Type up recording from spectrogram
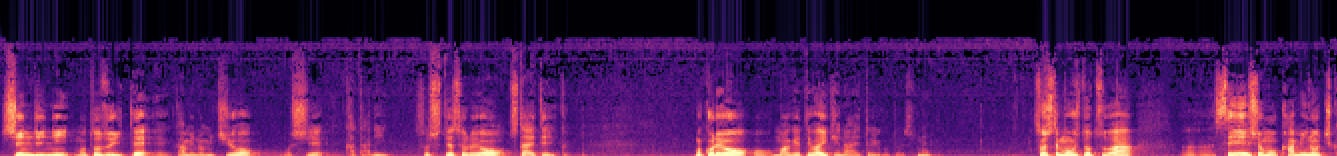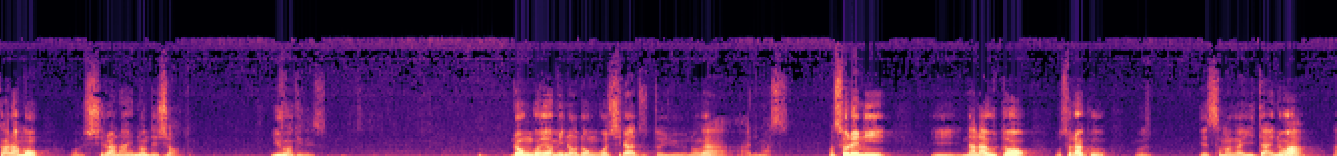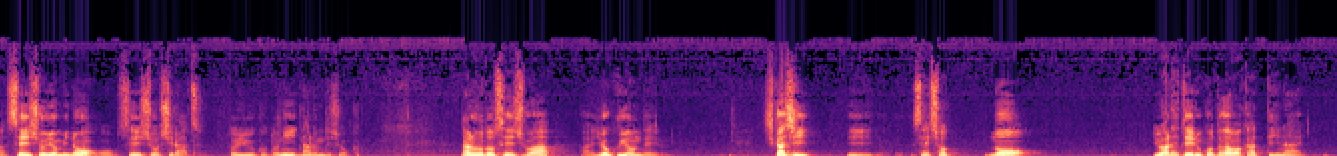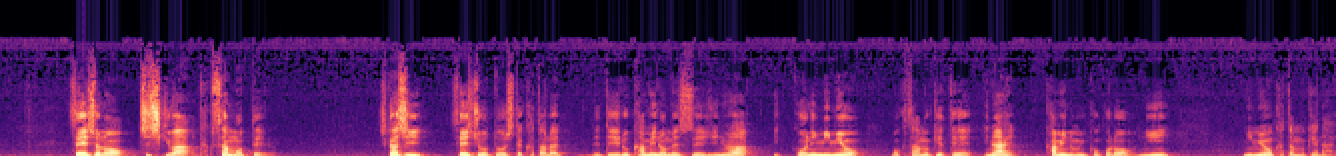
真理に基づいて神の道を教え語りそしてそれを伝えていく。まこれを曲げてはいけないということですね。そしてもう一つは聖書も神の力も知らないのでしょうというわけです。論語読みの論語知らずというのがあります。それに習うとおそらくイエス様が言いたいのは聖書読みの聖書知らずということになるんでしょうか。なるほど聖書はよく読んでいる。しかし聖書の言われていることが分かっていない。聖書の知識はたくさん持っている。しかし聖書を通して語られている神のメッセージには一向に耳を傾けていない。神の御心に耳を傾けない。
